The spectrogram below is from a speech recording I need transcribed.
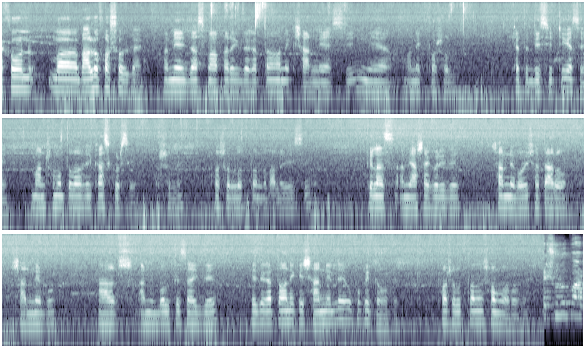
এখন ভালো ফসল দেয়। আমি এই জাস্ট মাফার এক জায়গাতে অনেক সার নিয়ে আসছি নিয়ে অনেক ফসল খেতে দিয়েছি ঠিক আছে? মানসম্মতভাবে কাজ করছে ফসলে। ফসল উৎপন্ন ভালো হয়েছে। প্লাস আমি আশা করি যে সামনে ভবিষ্যতে আরও সার নেব। আর আমি বলতে চাই যে এই জায়গাতে অনেকে সার নিলে উপকৃত হবে, ফসল উৎপাদন সম্ভব হবে। শুরুপার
